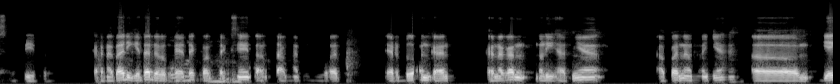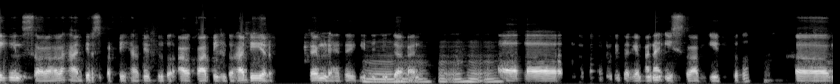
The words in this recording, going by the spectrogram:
seperti itu. Karena tadi kita dalam konteks konteksnya tantangan buat Erdogan kan, karena kan melihatnya apa namanya um, dia ingin seolah-olah hadir seperti halnya dulu Al Fatih itu hadir. Saya melihatnya gitu hmm, juga kan. uh, bagaimana Islam itu um,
